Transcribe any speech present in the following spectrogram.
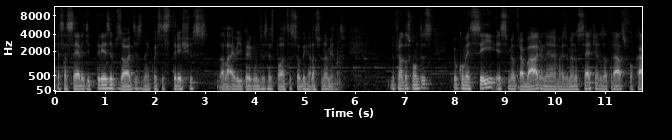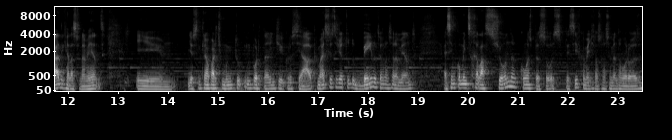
essa série de três episódios, né, com esses trechos da live de perguntas e respostas sobre relacionamento. No final das contas, eu comecei esse meu trabalho, né, mais ou menos sete anos atrás, focado em relacionamento, e eu sinto que é uma parte muito importante e crucial, por mais que esteja tudo bem no teu relacionamento, é sempre como a gente se relaciona com as pessoas, especificamente nosso relacionamento amoroso,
